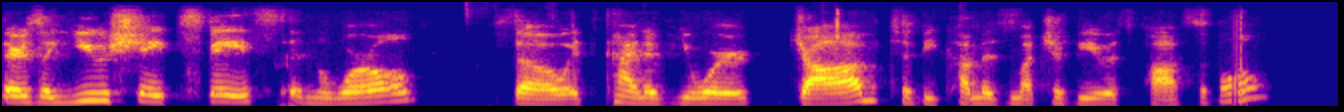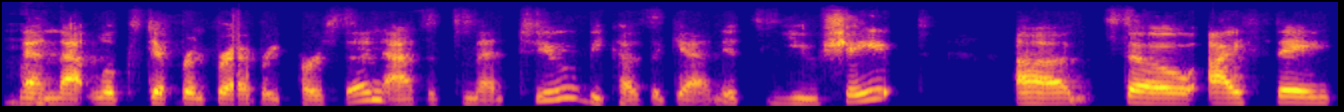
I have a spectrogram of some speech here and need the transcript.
there's a U-shaped space in the world, so it's kind of your job to become as much of you as possible, Mhm. and that looks different for every person as it's meant to because again, it's U-shaped. Um, so I think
